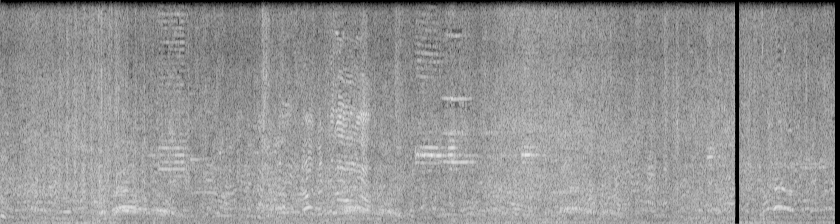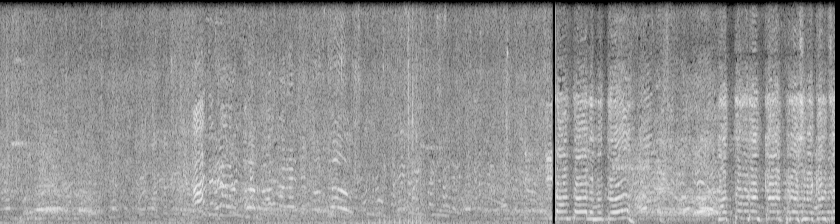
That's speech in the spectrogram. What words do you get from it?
వద్దు ముద్దు కొత్తగూడెం కార్పొరేషన్ కలిసి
